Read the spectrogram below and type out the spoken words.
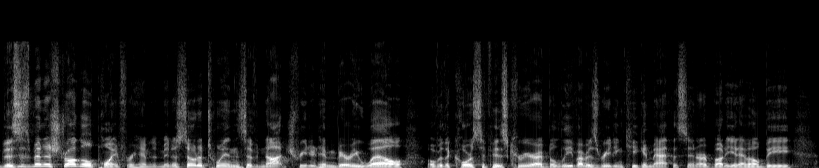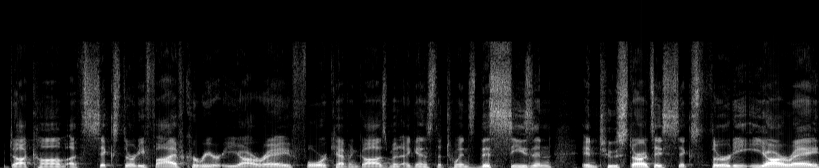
This has been a struggle point for him. The Minnesota Twins have not treated him very well over the course of his career. I believe I was reading Keegan Matheson, our buddy at MLB.com, a 635 career ERA for Kevin Gausman against the Twins this season in two starts, a 630 ERA.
